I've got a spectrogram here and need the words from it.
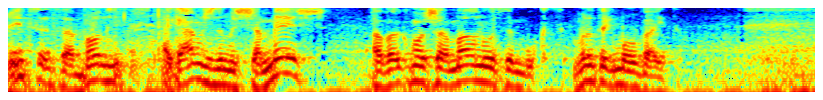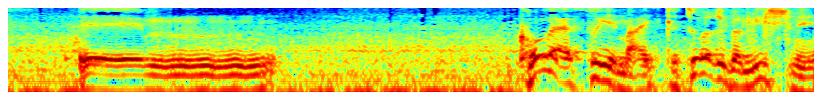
ריצפס העוונים, הגם שזה משמש, אבל כמו שאמרנו זה מוקצה. אומרת הגמור וייטה. כל העשוי מאי, כתוב הרי במשנה,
